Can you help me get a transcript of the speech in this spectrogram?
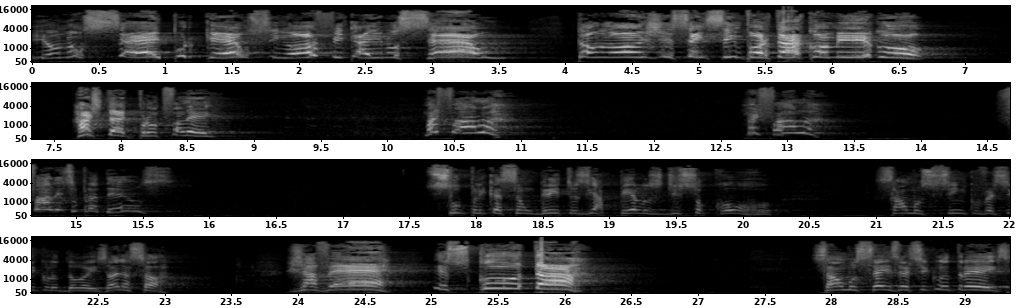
E eu não sei porque o Senhor fica aí no céu, tão longe, sem se importar comigo. Hashtag pronto, falei. Mas fala. Mas fala. Fala isso para Deus. Súplicas são gritos e apelos de socorro. Salmo 5, versículo 2, olha só. Javé, escuta! Salmo 6, versículo 3.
